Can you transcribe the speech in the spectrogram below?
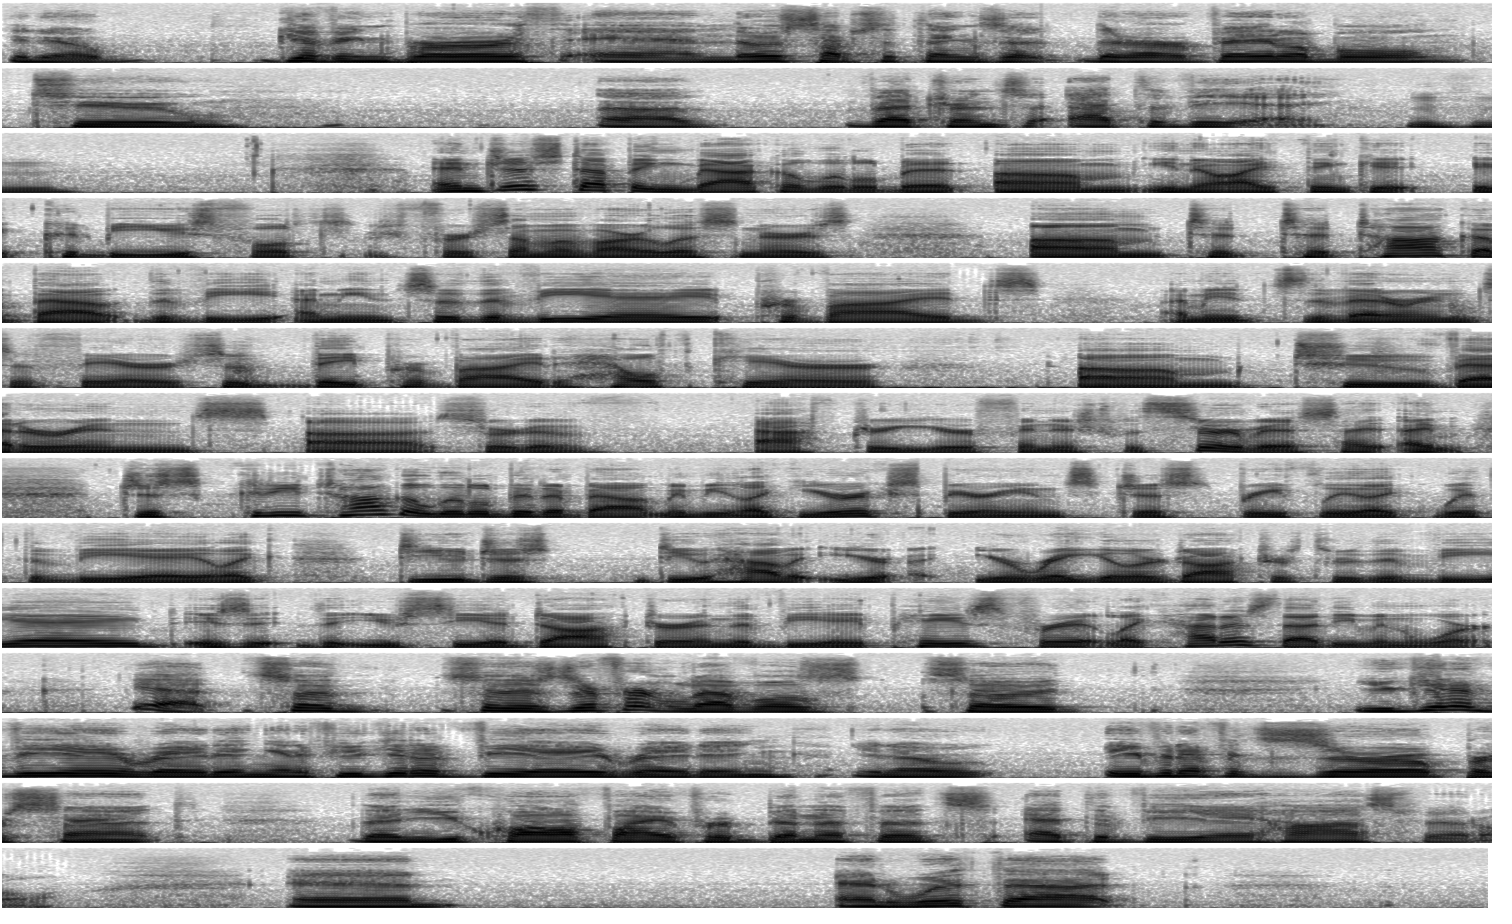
you know, giving birth and those types of things that, that are available to uh, veterans at the VA. Mm-hmm. And just stepping back a little bit, um, you know, I think it, it could be useful t- for some of our listeners um, to, to talk about the V. I mean, so the VA provides, I mean, it's the Veterans Affairs, so they provide health care um, to veterans uh, sort of after you're finished with service. I, I'm just could you talk a little bit about maybe like your experience just briefly like with the VA? Like do you just do you have it your your regular doctor through the VA? Is it that you see a doctor and the VA pays for it? Like how does that even work? Yeah, so so there's different levels. So you get a VA rating, and if you get a VA rating, you know, even if it's zero percent, then you qualify for benefits at the VA hospital, and and with that,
